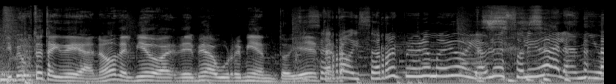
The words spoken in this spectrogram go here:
Y me gustó esta idea, ¿no? Del miedo, a- del miedo aburrimiento. Y, esta- Cerró y cerró el programa de hoy. Habló de soledad el amigo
